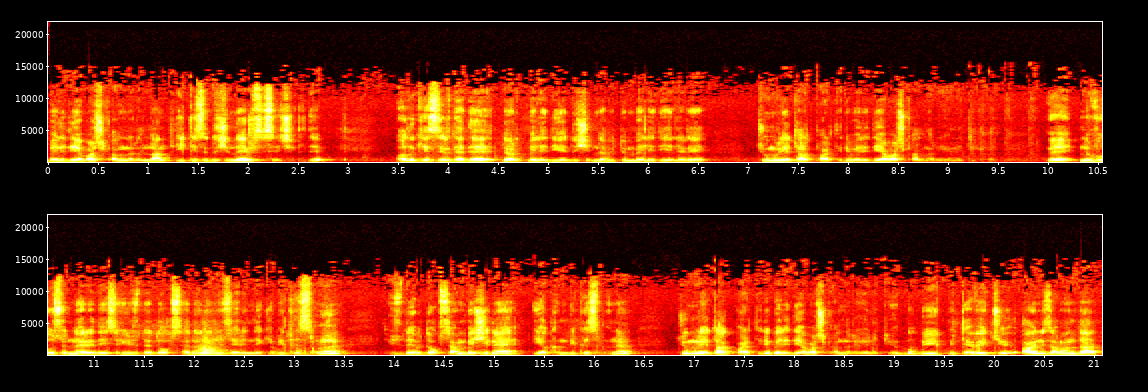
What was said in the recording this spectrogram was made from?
belediye başkanlarından ikisi dışında hepsi seçildi. Balıkesir'de de dört belediye dışında bütün belediyeleri Cumhuriyet Halk Partili belediye başkanları yönetiyor. Ve nüfusun neredeyse yüzde doksanının üzerindeki bir kısmı, yüzde doksan beşine yakın bir kısmını Cumhuriyet Halk Partili belediye başkanları yönetiyor. Bu büyük bir teveccüh, aynı zamanda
